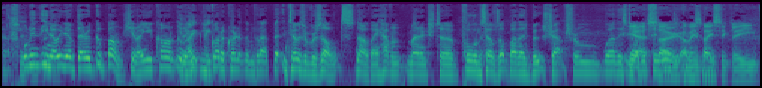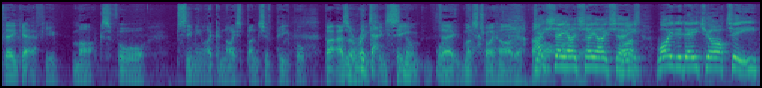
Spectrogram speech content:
Well, Absolutely I mean, you know, you know, they're a good bunch. You know, you can't, you know, you've got to credit them for that. But in terms of results, no, they haven't managed to pull themselves up by those bootstraps from where they started Yeah, two so years ago. I mean, so- basically, they get a few marks for seeming like a nice bunch of people, but as a But racing team, not- they must try harder. I A lot say, I say, I say, Must- why did HRT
